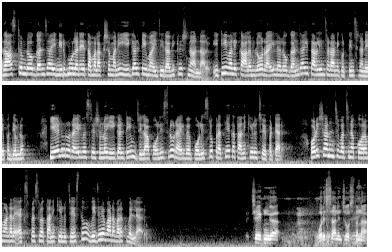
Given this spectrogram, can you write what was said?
రాష్ట్రంలో గంజాయి నిర్మూలనే తమ లక్ష్యమని ఈగల్ టీం ఐజీ రవికృష్ణ అన్నారు. ఇటీవలి కాలంలో రైళ్ళలో గంజాయి తరలించడాన్ని గుర్తించిన నేపథ్యంలో ఏలూరు రైల్వే స్టేషన్లో ఈగల్ టీం జిల్లా పోలీసులు రైల్వే పోలీసులు ప్రత్యేక తనిఖీలు చేపట్టారు. ఒడిషా నుంచి వచ్చిన కోరమాండల ఎక్స్ప్రెస్లో తనిఖీలు చేస్తూ విజయవాడ వరకు వెళ్ళారు. ప్రత్యేకంగా ఒరిస్సా నుంచి వస్తున్న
